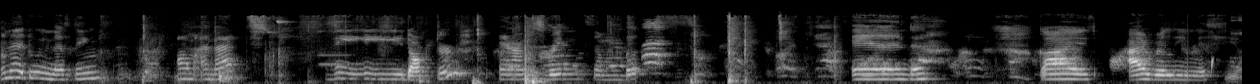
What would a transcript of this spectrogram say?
I'm not doing nothing. Um, I'm at the doctor, and I'm just reading some books. And guys, I really miss you.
